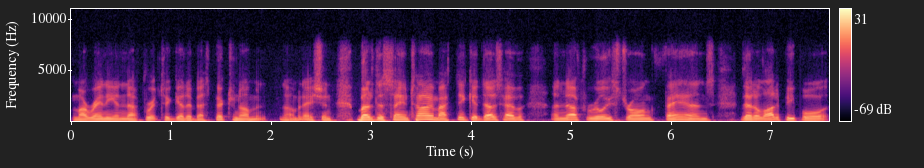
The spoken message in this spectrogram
Ma Rainey enough for it to get a Best Picture nom- nomination. But at the same time, I think it does have enough really strong fans that a lot of people,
